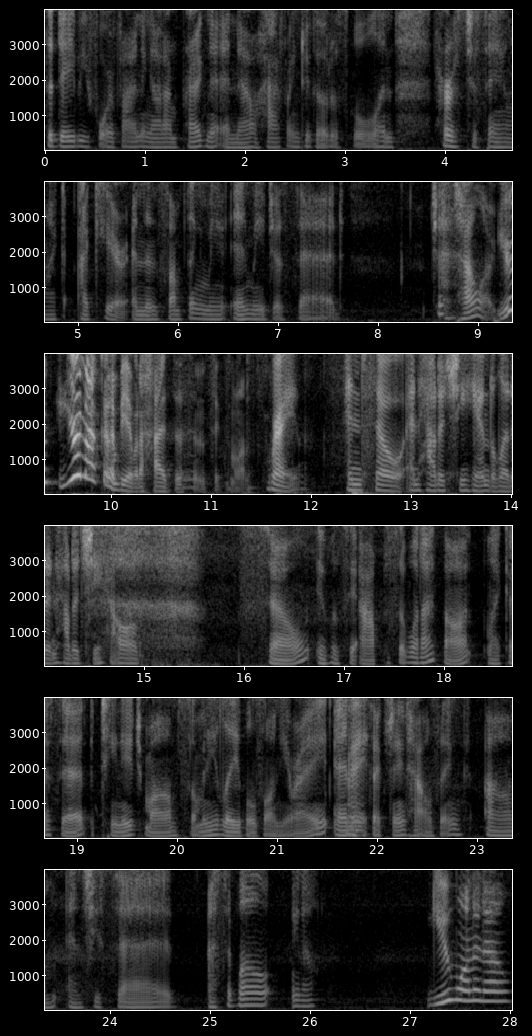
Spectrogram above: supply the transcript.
the day before finding out I'm pregnant and now having to go to school. And her just saying, like, I care. And then something me, in me just said, just tell her. You're, you're not going to be able to hide this in six months. Right. And so, and how did she handle it, and how did she help? So it was the opposite of what I thought. Like I said, a teenage mom, so many labels on you, right? And in Right. Section 8 housing. Um, and she said, I said, well, you know, you want to know?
